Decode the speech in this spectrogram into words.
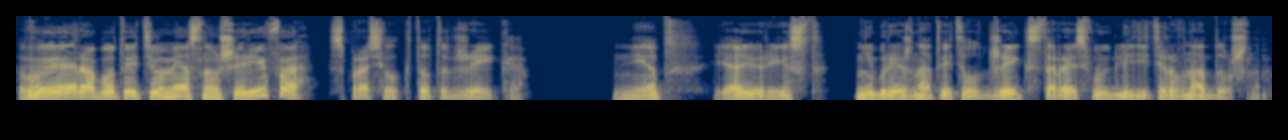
«Вы работаете у местного шерифа?» — спросил кто-то Джейка. «Нет, я юрист», — небрежно ответил Джейк, стараясь выглядеть равнодушным.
